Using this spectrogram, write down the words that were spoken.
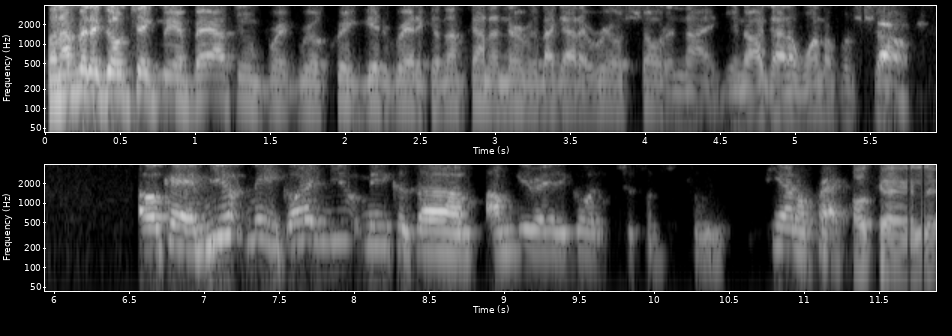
but I'm gonna go take me a bathroom break real quick, get ready, because I'm kind of nervous. I got a real show tonight. You know, I got a wonderful show. Okay, mute me. Go ahead and mute me because um I'm getting ready to go to some, some piano practice. Okay, let me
